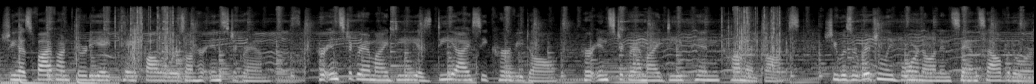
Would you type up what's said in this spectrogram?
She has 538k followers on her Instagram. Her Instagram ID is Deisy Curvy Doll. Her Instagram ID pin comment box. She was originally born on in San Salvador.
